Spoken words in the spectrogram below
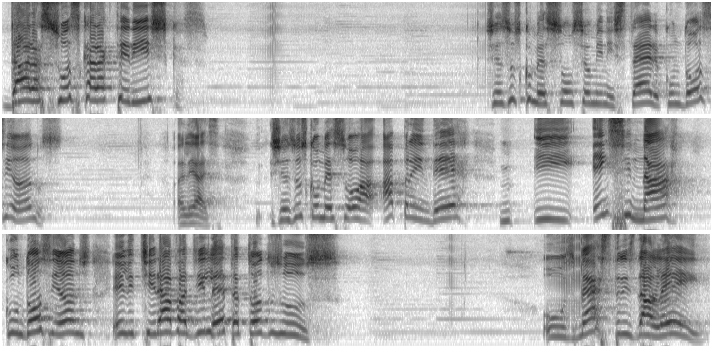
dar as suas características. Jesus começou o seu ministério com 12 anos. Aliás, Jesus começou a aprender e ensinar. Com 12 anos, ele tirava de letra todos os, os mestres da lei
